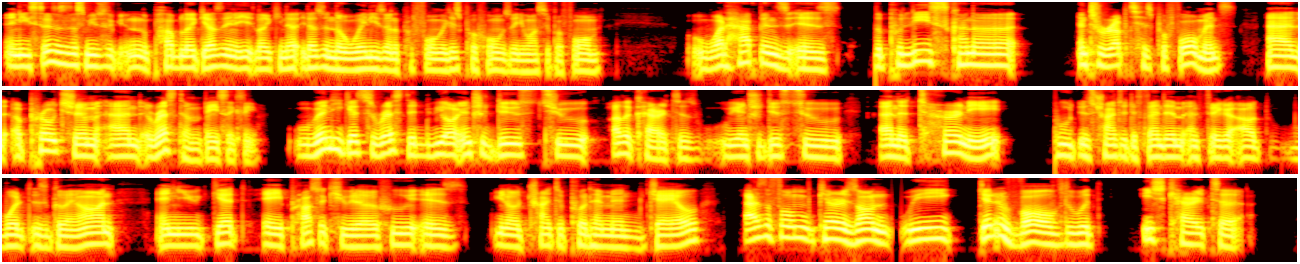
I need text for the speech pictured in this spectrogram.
and he sings this music in the public, he doesn't like he doesn't know when he's gonna perform. He just performs when he wants to perform. What happens is the police kind of interrupt his performance and approach him and arrest him. Basically, when he gets arrested, we are introduced to other characters. We are introduced to an attorney who is trying to defend him and figure out what is going on and you get a prosecutor who is you know trying to put him in jail. As the film carries on we get involved with each character.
